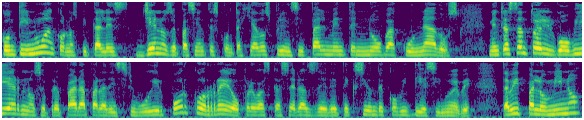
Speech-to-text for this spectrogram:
continúan con hospitales llenos de pacientes contagiados, principalmente no vacunados. Mientras tanto, el gobierno se prepara para distribuir por correo pruebas caseras de detección de COVID-19. David Palomino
